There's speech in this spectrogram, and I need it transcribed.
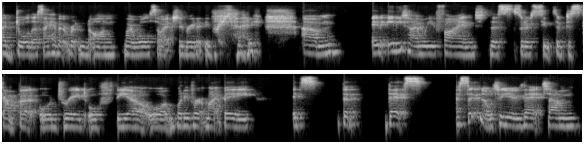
adore this. I have it written on my wall, so I actually read it every day. Um, and anytime where you find this sort of sense of discomfort or dread or fear or whatever it might be, it's that that's a signal to you that um,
